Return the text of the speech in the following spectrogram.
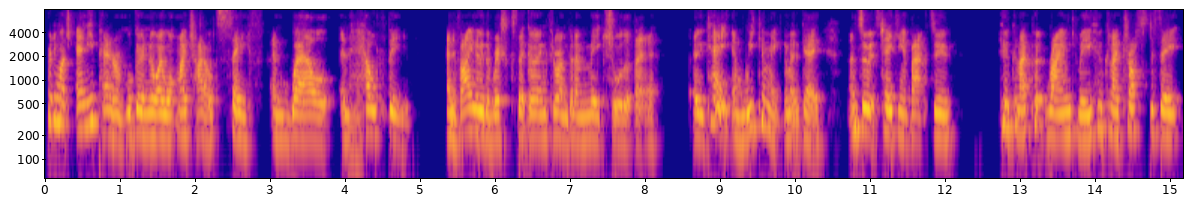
Pretty much any parent will go, no, I want my child safe and well and mm. healthy. And if I know the risks they're going through, I'm going to make sure that they're okay and we can make them okay. And so it's taking it back to who can I put round me? Who can I trust to say,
